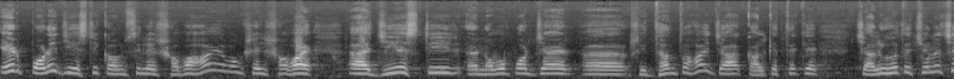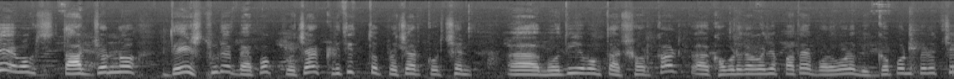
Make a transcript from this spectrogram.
এরপরে জিএসটি কাউন্সিলের সভা হয় এবং সেই সভায় জিএসটির নবপর্যায়ের সিদ্ধান্ত হয় যা কালকে থেকে চালু হতে চলেছে এবং তার জন্য দেশ জুড়ে ব্যাপক প্রচার, কৃতিত্ব প্রচার করছেন মোদি এবং তার সরকার। খবরের কাগজের পাতায় বড় বড় বিজ্ঞাপন বেরোচ্ছে,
